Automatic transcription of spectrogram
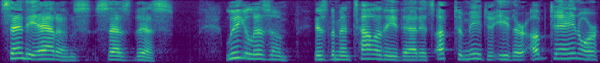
Sandy Adams says this Legalism is the mentality that it's up to me to either obtain or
